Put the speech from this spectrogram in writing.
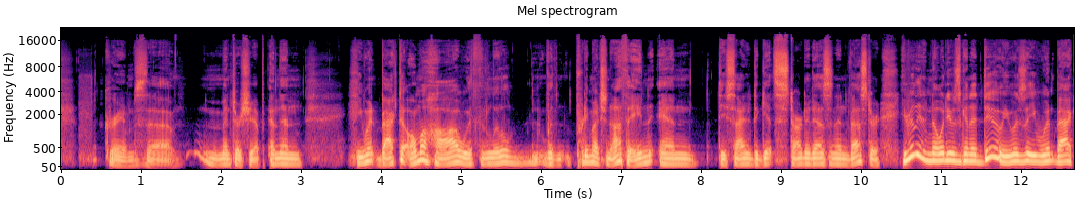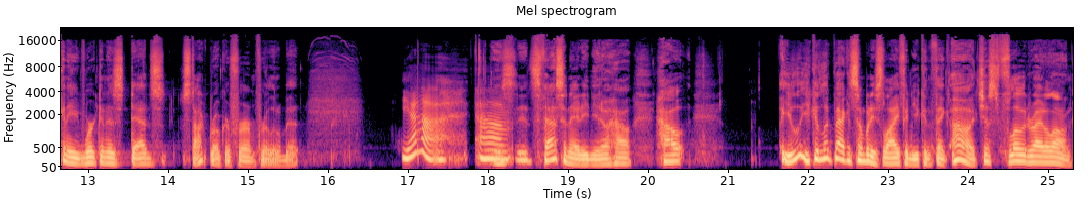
Graham's uh, mentorship, and then he went back to Omaha with a little, with pretty much nothing, and decided to get started as an investor. He really didn't know what he was going to do. He was he went back and he worked in his dad's stockbroker firm for a little bit. Yeah. Um, it's, it's fascinating, you know how how you you can look back at somebody's life and you can think, oh, it just flowed right along.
